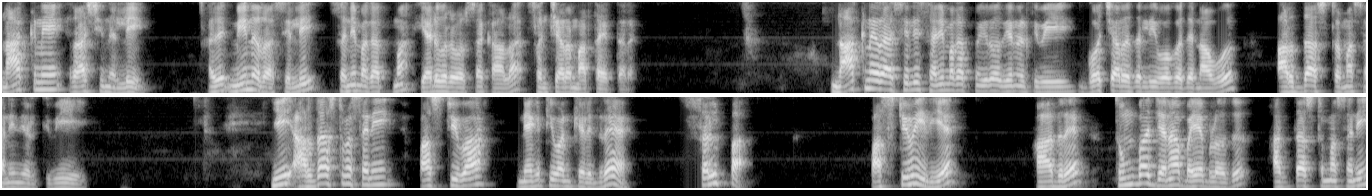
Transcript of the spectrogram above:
ನಾಲ್ಕನೇ ರಾಶಿನಲ್ಲಿ, ಅದೇ ಮೀನ ರಾಶಿಯಲ್ಲಿ ಶನಿ ಮಗಾತ್ಮ ಎರಡೂವರೆ ವರ್ಷ ಕಾಲ ಸಂಚಾರ ಮಾಡ್ತಾ ಇರ್ತಾರೆ. ನಾಲ್ಕನೇ ರಾಶಿಯಲ್ಲಿ ಶನಿ ಮಗಾತ್ಮ ಇರೋದು ಏನ್ ಹೇಳ್ತೀವಿ? ಗೋಚಾರದಲ್ಲಿ ಹೋಗೋದೆ ನಾವು ಅರ್ಧಾಷ್ಟಮ ಶನಿ ಹೇಳ್ತೀವಿ. ಈ ಅರ್ಧಾಷ್ಟಮ ಶನಿ ಪಾಸಿಟಿವಾ ನೆಗೆಟಿವ್ ಅಂತ ಕೇಳಿದ್ರೆ ಸ್ವಲ್ಪ ಪಾಸಿಟಿವ್ ಇದೆಯೇ? ಆದರೆ ತುಂಬ ಜನ ಭಯ ಬೀಳೋದು ಅರ್ಧಾಷ್ಟಮ ಶನಿ,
